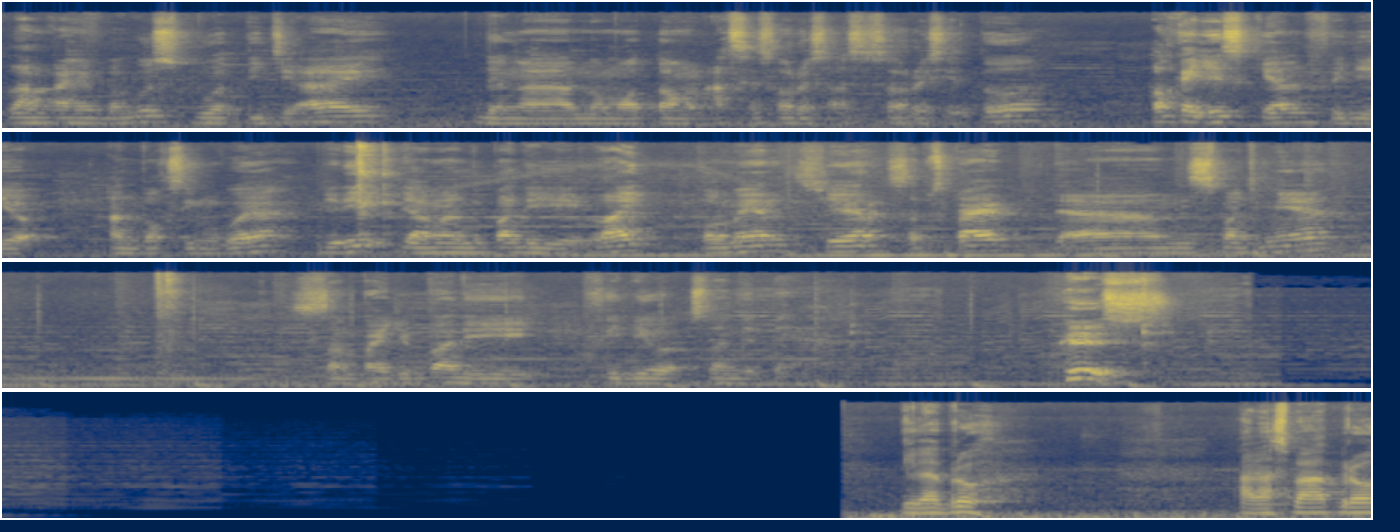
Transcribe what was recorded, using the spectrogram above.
langkah yang bagus buat DJI dengan memotong aksesoris-aksesoris itu Oke, jadi sekian video unboxing gue. Jadi jangan lupa di like, comment, share, subscribe, dan semacamnya. Sampai jumpa di video selanjutnya. Peace! Gila bro, panas banget bro.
